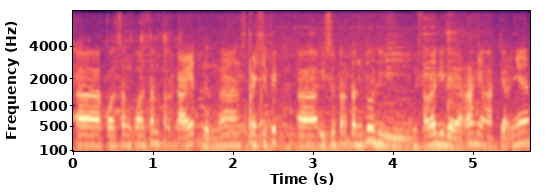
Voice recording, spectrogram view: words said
eh, concern-concern terkait dengan spesifik eh, isu tertentu di misalnya di daerah yang akhirnya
